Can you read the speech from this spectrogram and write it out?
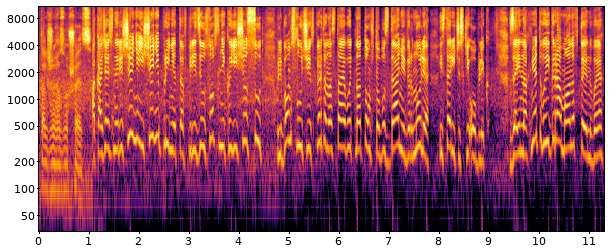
также разрушается. Окончательное решение еще не принято. Впереди у собственника еще суд. В любом случае эксперты настаивают на том, чтобы зданию вернули исторический облик. Зарина Ахметова, Игорь Романов, ТНВ,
